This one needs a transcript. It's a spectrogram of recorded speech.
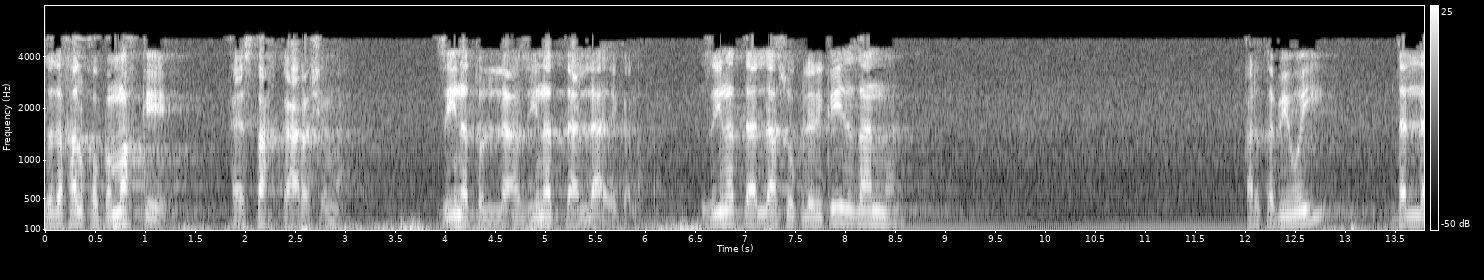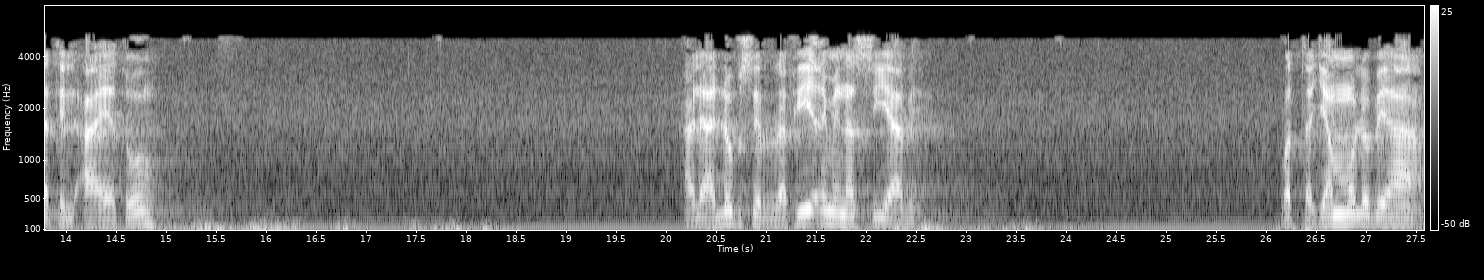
زه د خلکو په مخ کې خیستخ کار شم زینت الله زینت د الله دې کنه زینت د الله څوک لري کې ځان نه قرطبي وی دلت الایتو على لبس الرفيع من الثياب والتجمل بها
